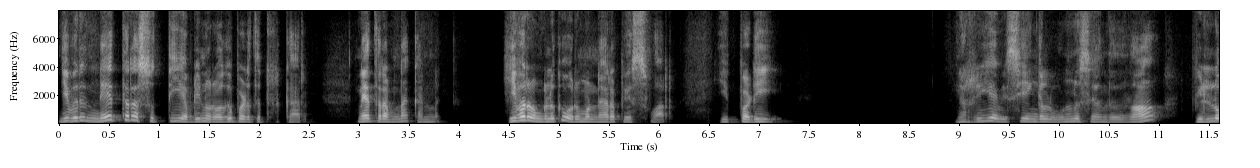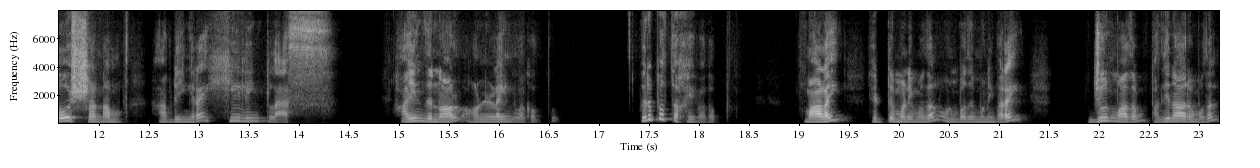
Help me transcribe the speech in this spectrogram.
இவர் நேத்திர சுத்தி அப்படின்னு ஒரு வகுப்பு எடுத்துட்டு இருக்கார் நேத்திரம்னா கண் இவர் உங்களுக்கு ஒரு மணி நேரம் பேசுவார். இப்படி நிறைய விஷயங்கள் ஒன்று சேர்ந்தது தான் விலோஷனம் அப்படிங்கிற ஹீலிங் கிளாஸ். ஐந்து நாள் ஆன்லைன் வகுப்பு. விருப்பத்தொகை வகுப்பு. மாலை எட்டு மணி முதல் ஒன்பது மணி வரை. ஜூன் மாதம் 16 முதல்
